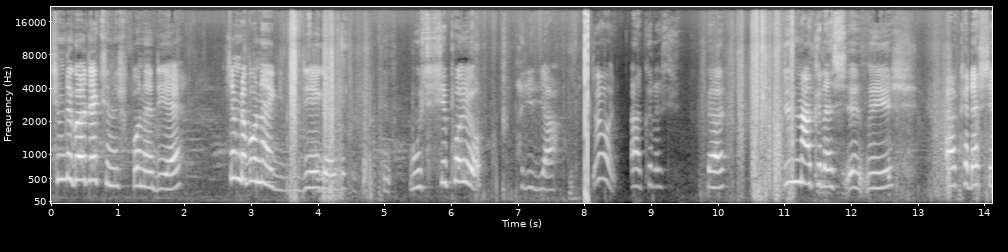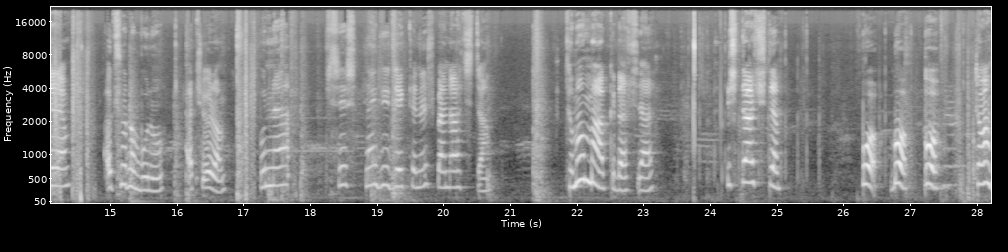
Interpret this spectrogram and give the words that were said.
Şimdi göreceksiniz bu ne diye. Şimdi bu ne diye göreceksiniz. Bu sporu. Hayır ya. Dur arkadaşlar. Dün arkadaşlarımız. Arkadaşlarım. Açıyorum bunu. Açıyorum. Bu ne? Siz ne diyecektiniz? Ben de açacağım. Tamam mı arkadaşlar? İşte açtım. Bu, bu, bu. Tamam.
